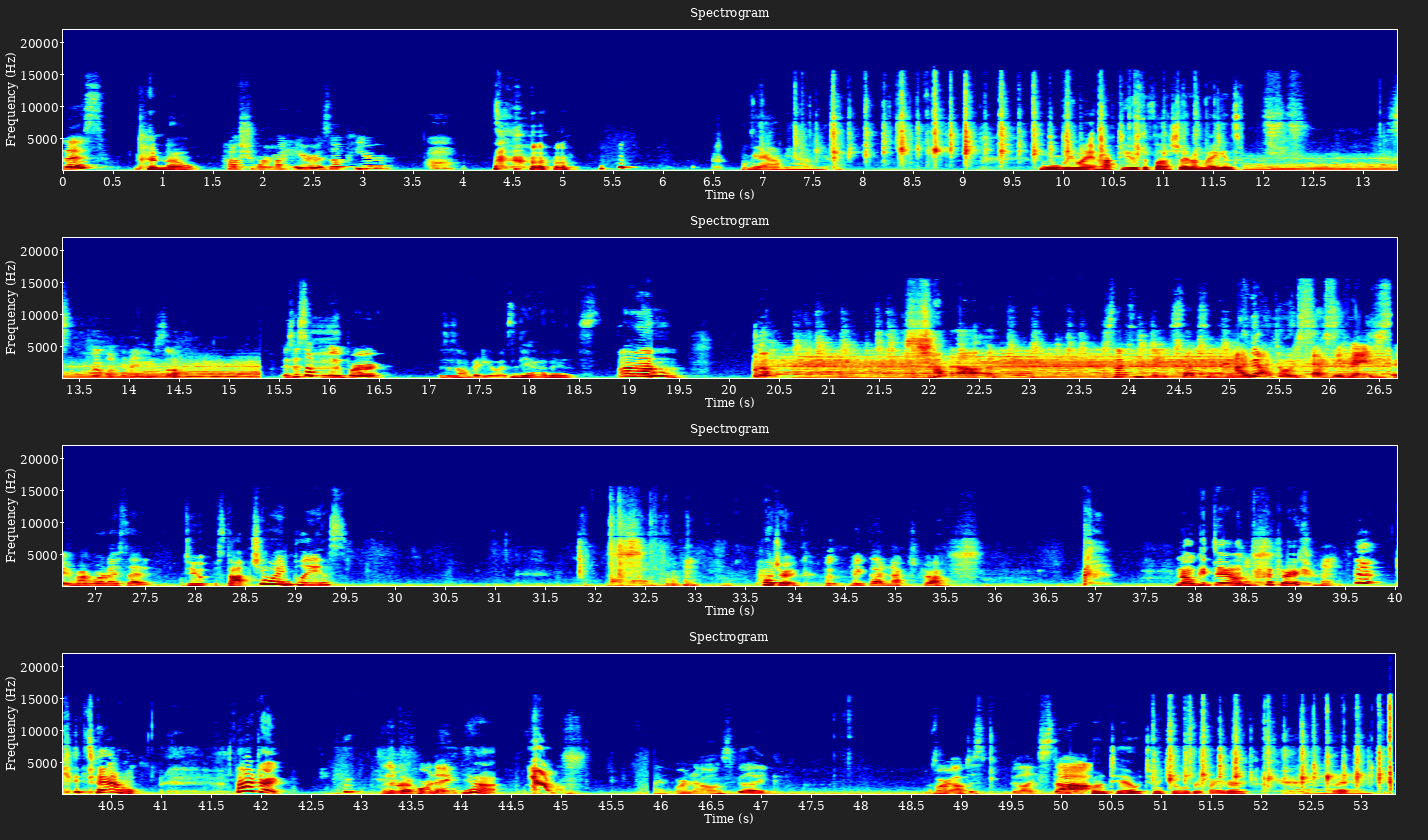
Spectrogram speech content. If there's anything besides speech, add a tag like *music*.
this? *laughs* no. How short my hair is up here? *gasps* Meow, meow, meow. well, we might have to use the flashlight on Meghan's. *laughs* Stop looking at yourself. *laughs* Is this a blooper? This is on video, isn't it? Yeah, it is. Ah, Shut up. sexy face, sexy face. I'm not doing sexy face. Wait, remember what I said? Do stop chewing, please. Patrick. But make that an extra. *laughs* No, get down, *laughs* Patrick. *laughs* get down. Patrick. Is it recording? Yeah. Um, or no, I'll just be like, or I'll just be like, stop. On two to make it a little bit brighter. But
